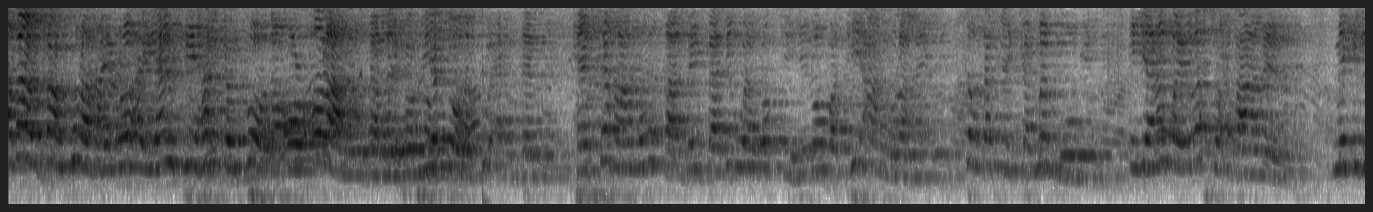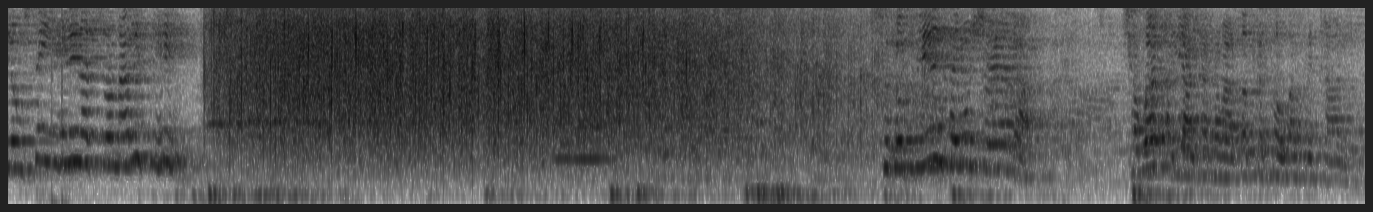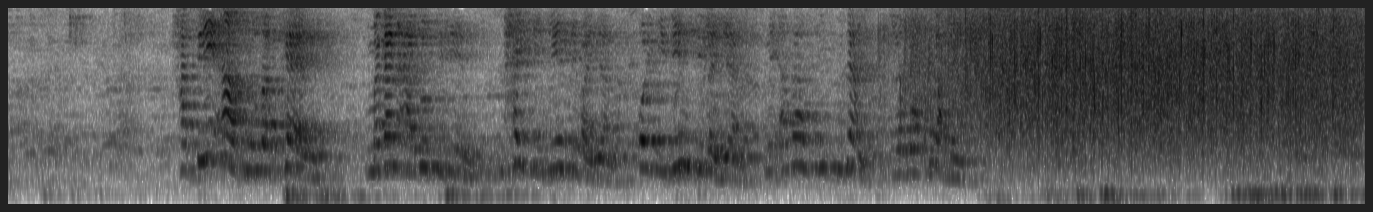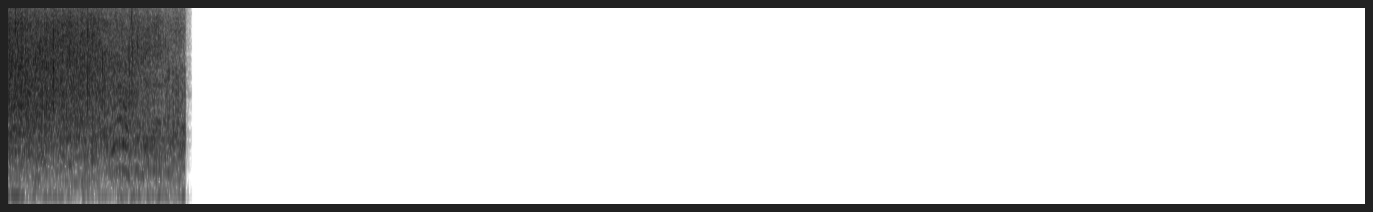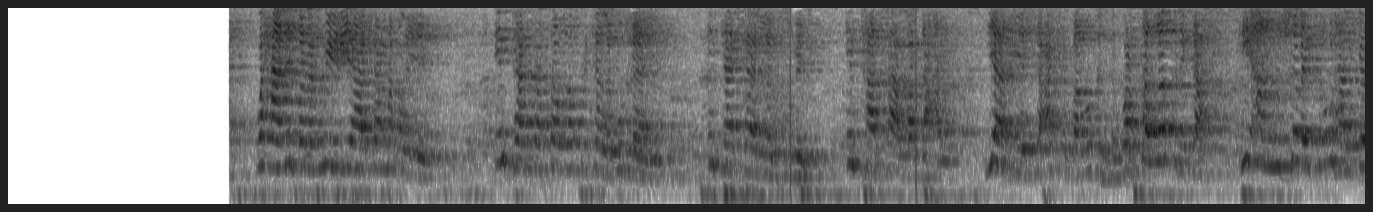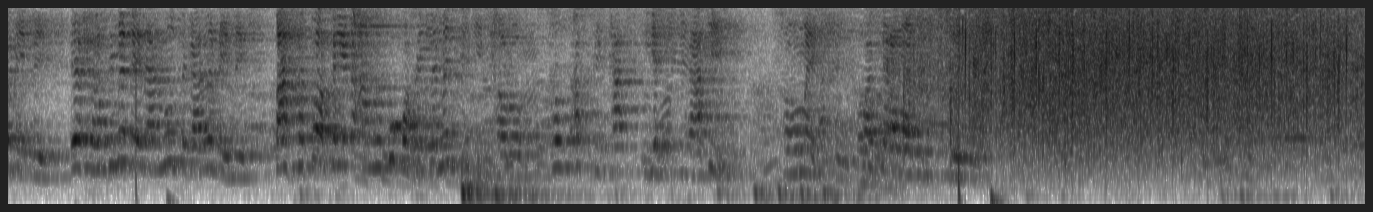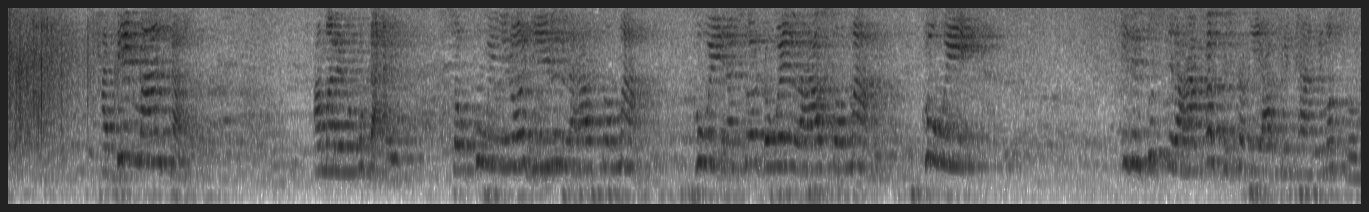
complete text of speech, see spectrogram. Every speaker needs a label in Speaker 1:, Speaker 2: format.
Speaker 1: abaal baan ku lahaynoo ayaantii halgankooda ol olaanu gallay xorriyaddooda ku aadan. Heesahaanu u qaaday baadi waad ogtihiinoo waa tii aanu lahayn south africa ma moogin iyana way la socdaaneen. Ma ilowsan yihiin inaad soomaali tihiin? Suxufiyiintay u sheega jawaab ayaan ka rabaa dadka south haddii aad mudateen magan aad u tihiin maxay idiin dhibayaan? Oy idiin dilayaan? May abaalkii gudaan ila waa ku lahayn waxaan badan miidiyaha ka maqlayay intaasaa south africa lagu laayay intaasaa la gubay intaasaa la dhacay yaab iyo sacajab baan u dhintay war south africa tii aanu shalayta u halgamaynay ee xornimadeeda aanu u dagaalamaynay baasaboorka iyaga aanu ku qoray lama tegi karo. South africa iyo israa'iil soomay ahayn waa haddii maanta amar inugu dhacay sow kuwii inoo hiilin lahaa soo kuwii ina soo dhaweyn lahaa soo kuwii idin tusi lahaa qalbisan iyo afrikaannimo soo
